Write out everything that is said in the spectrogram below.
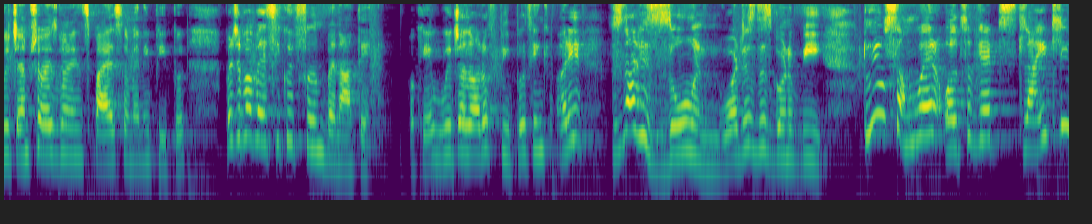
which I'm sure is going to inspire so many people, जब आप ऐसी कोई फ़िल्म बनाते हैं, okay, which a lot of people think, अरे, this is not his zone. What is this going to be? Do you somewhere also get slightly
